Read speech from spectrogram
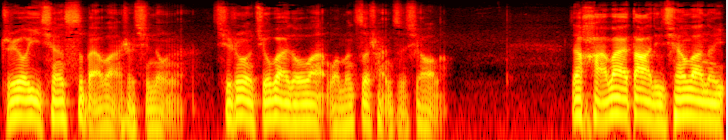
只有一千四百万是新能源，其中有九百多万我们自产自销了。在海外大几千万的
